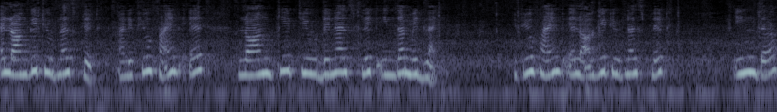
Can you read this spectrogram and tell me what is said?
a longitudinal split and if you find a longitudinal split in the midline if you find a longitudinal split in the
